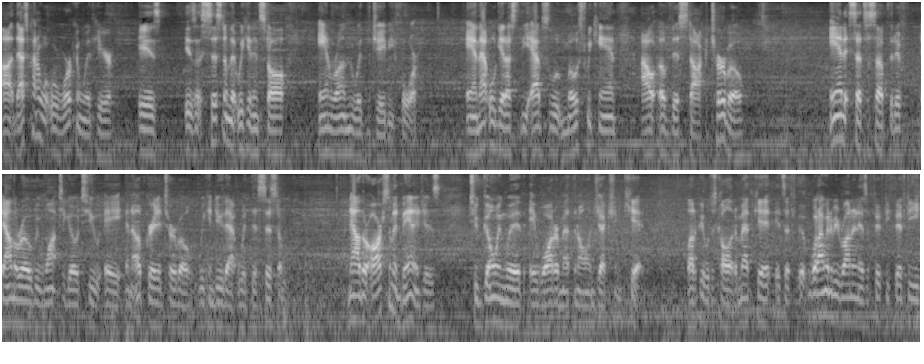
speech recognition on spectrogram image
uh, that's kind of what we're working with here is is a system that we can install and run with the JB4. And that will get us the absolute most we can out of this stock turbo. And it sets us up that if down the road we want to go to a, an upgraded turbo, we can do that with this system. Now there are some advantages to going with a water methanol injection kit. A lot of people just call it a meth kit. It's a what I'm going to be running is a 50-50.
